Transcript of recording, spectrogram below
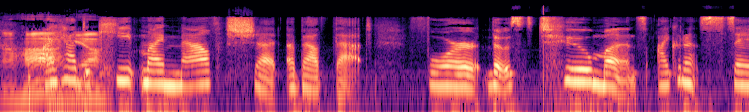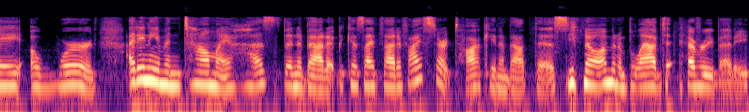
Aha, I had yeah. to keep my mouth shut about that for those two months. I couldn't say a word. I didn't even tell my husband about it because I thought if I start talking about this, you know, I'm going to blab to everybody.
